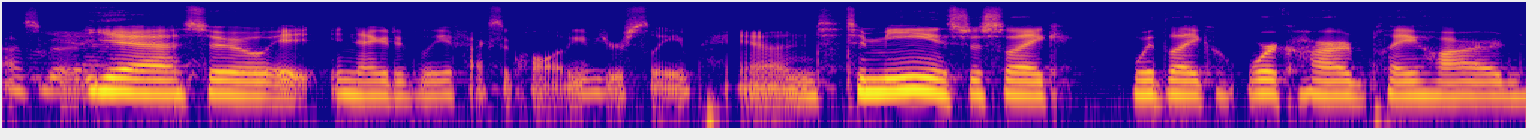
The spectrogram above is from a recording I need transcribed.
as good. Yeah, so it, it negatively affects the quality of your sleep. And to me, it's just like with like work hard, play hard,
